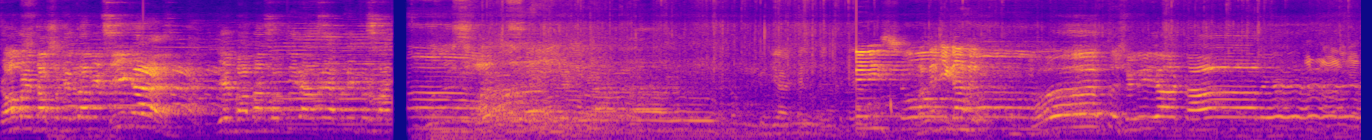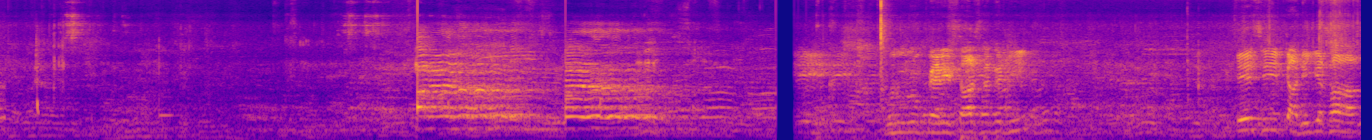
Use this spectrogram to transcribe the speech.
ਕੌਮ ਨੇ ਦੱਸ ਦਿੱਤਾ ਵੀ ਠੀਕ ਹੈ ਜੇ ਬਾਬਾ ਮੋਤੀ ਰਾਮ ਨੇ ਆਪਣੀ ਕੁਰਬਾਨੀ ਸਤਿ ਸ਼੍ਰੀ ਅਕਾਲ। ਗੁਰੂ ਰੂਪ ਪਿਆਰੀ ਸਾਧ ਸੰਗਤ ਜੀ ਇਹ ਸੀ ਢਾਡੀ ਜਥਾ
